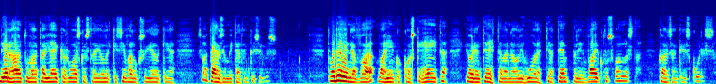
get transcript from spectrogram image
nirhaantumaan tai jäikö ruoskasta jollekin sivalluksen jälkeä, se on täysin mitätön kysymys. Todellinen vahinko koski heitä, joiden tehtävänä oli huolehtia temppelin vaikutusvallasta kansan keskuudessa.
